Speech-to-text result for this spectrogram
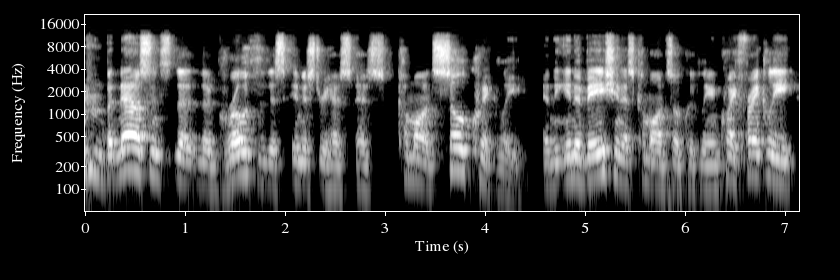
But now since the the growth of this industry has has come on so quickly and the innovation has come on so quickly and quite frankly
